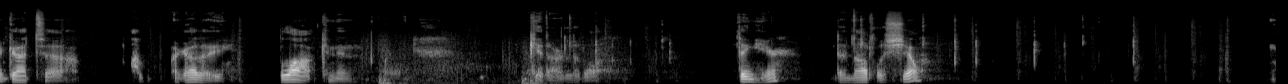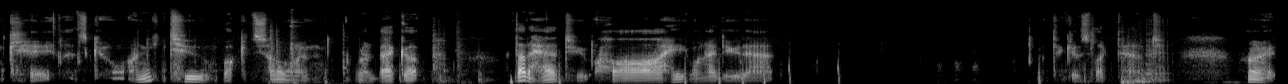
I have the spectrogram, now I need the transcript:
I got uh, I got a block and then get our little thing here, the Nautilus shell. Okay, let's go. I need two buckets. I don't want to run back up. I thought I had to. Oh, I hate when I do that. I think it's like that. Alright,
